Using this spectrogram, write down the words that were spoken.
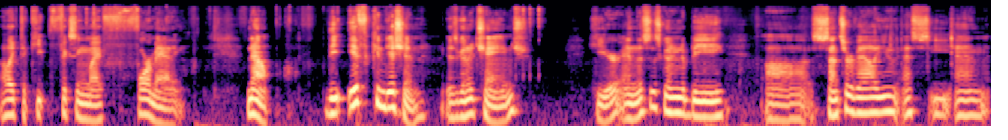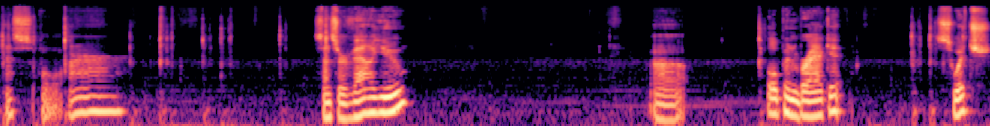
I like to keep fixing my formatting. Now, the if condition is going to change here, and this is going to be uh, sensor value, S-E-N-S-O-R, sensor value, uh, open bracket, switch,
